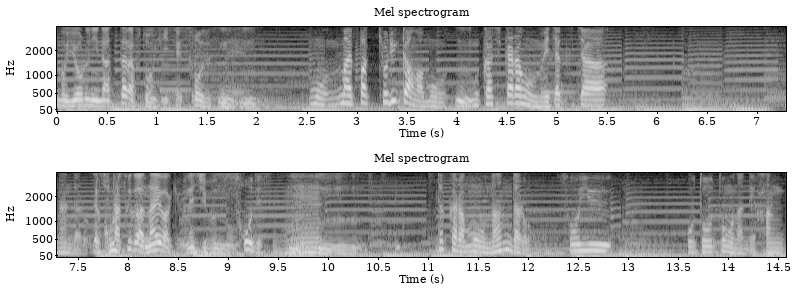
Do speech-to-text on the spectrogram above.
もう夜になったら布団引いてとそうですね。んん。もう、まあ、やっぱ距離感はもううん。昔からもうめちゃくちゃ、なんだろう個室がないわけよね自分の。そうですね、うんうんだからもうなんだろうそういう弟もなんで反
